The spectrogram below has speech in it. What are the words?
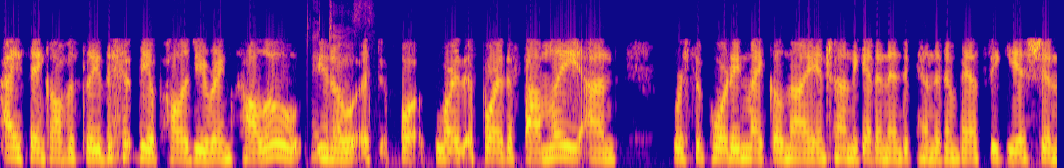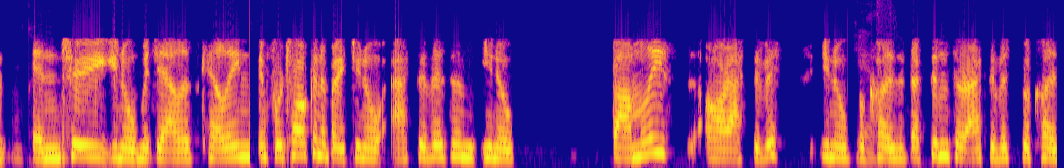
I think obviously the, the apology rings hollow, it you know, for, for the, for the family and we're supporting Michael now in trying to get an independent investigation okay. into, you know, Majella's killing. If we're talking about, you know, activism, you know, families are activists, you know, because yes. victims are activists because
